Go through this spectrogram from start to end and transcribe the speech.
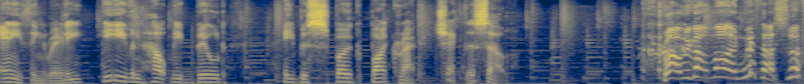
anything really. He even helped me build a bespoke bike rack. Check this out. Right, we got Martin with us. Look,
